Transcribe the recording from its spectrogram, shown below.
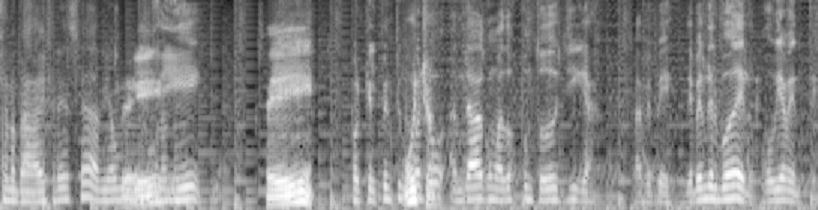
¿Se notaba la diferencia? Había un. Sí. Sí, Sí. porque el Pentium Mucho. 4 andaba como a 2.2 gigas app. Depende del modelo, obviamente.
